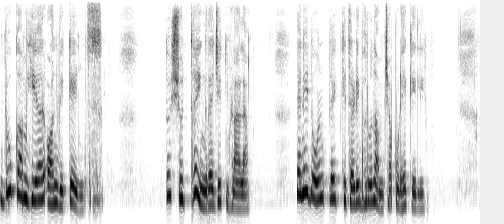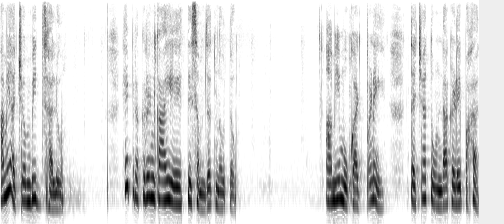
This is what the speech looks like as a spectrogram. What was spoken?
do come here on weekends तो शुद्ध इंग्रजीत म्हणाला त्यांनी दोन प्लेट खिचडी भरून आमच्या पुढे केली. आम्ही अचंबित झालो. हे प्रकरण काय आहे ते समजत नव्हतं. आम्ही मुकाटपणे त्याच्या तोंडाकडे पाहत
